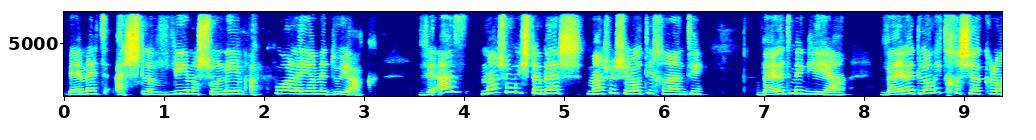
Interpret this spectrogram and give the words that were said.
באמת השלבים השונים, הכל היה מדויק. ואז משהו משתבש, משהו שלא תכננתי, והילד מגיע, והילד לא מתחשק לו,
